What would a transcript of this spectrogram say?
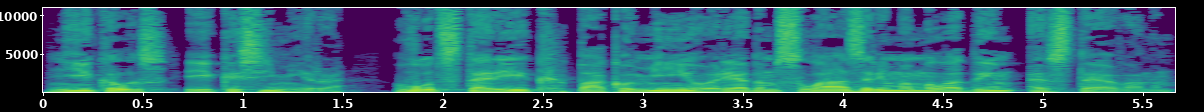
Николас и Касимира. Вот старик Пако Мио рядом с Лазарем и молодым Эстеваном.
